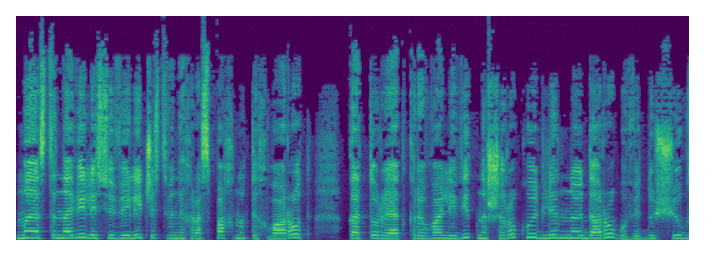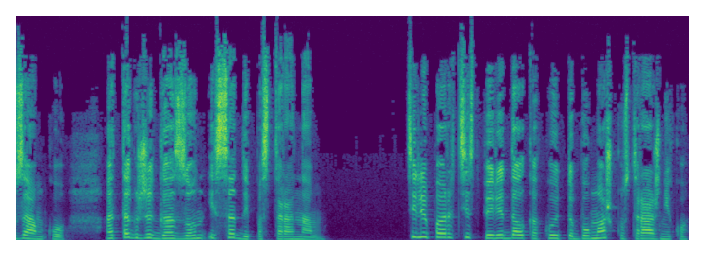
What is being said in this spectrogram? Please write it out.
Мы остановились у величественных распахнутых ворот, которые открывали вид на широкую длинную дорогу, ведущую к замку, а также газон и сады по сторонам. Телепортист передал какую-то бумажку стражнику,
